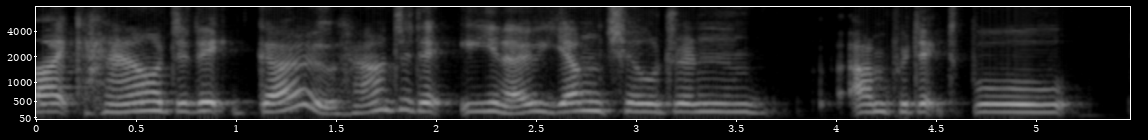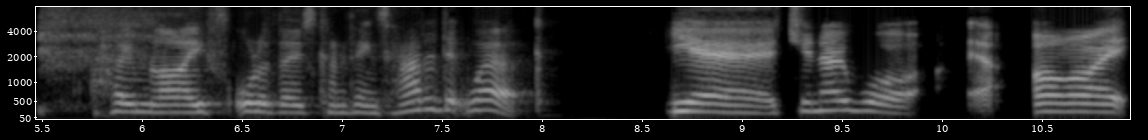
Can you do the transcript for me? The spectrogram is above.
Like, how did it go? How did it, you know, young children, unpredictable home life, all of those kind of things. How did it work? Yeah, do you know what? I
